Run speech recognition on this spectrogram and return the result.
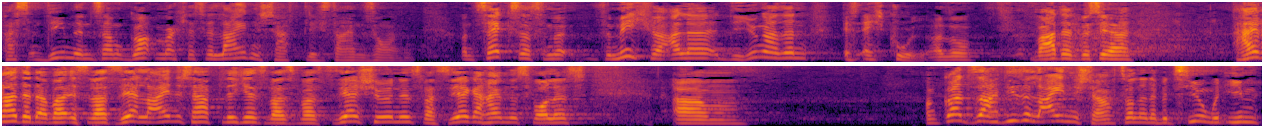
Passt in dem Sinne zusammen, Gott möchte, dass wir leidenschaftlich sein sollen. Und Sex, das für mich, für alle, die jünger sind, ist echt cool. Also wartet, bis ihr heiratet, aber ist was sehr Leidenschaftliches, was, was sehr Schönes, was sehr Geheimnisvolles. Ähm, und Gott sagt, diese Leidenschaft soll in der Beziehung mit ihm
